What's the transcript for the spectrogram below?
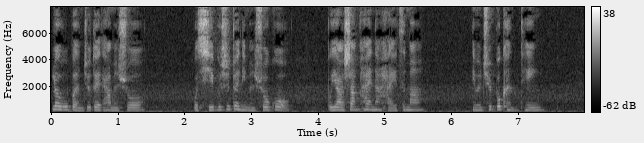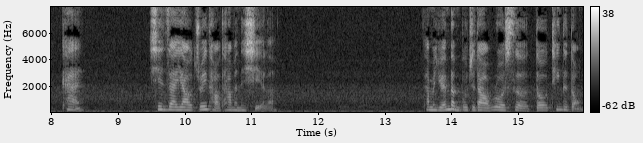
勒乌本就对他们说：“我岂不是对你们说过？”不要伤害那孩子吗？你们却不肯听。看，现在要追讨他们的血了。他们原本不知道若瑟都听得懂，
